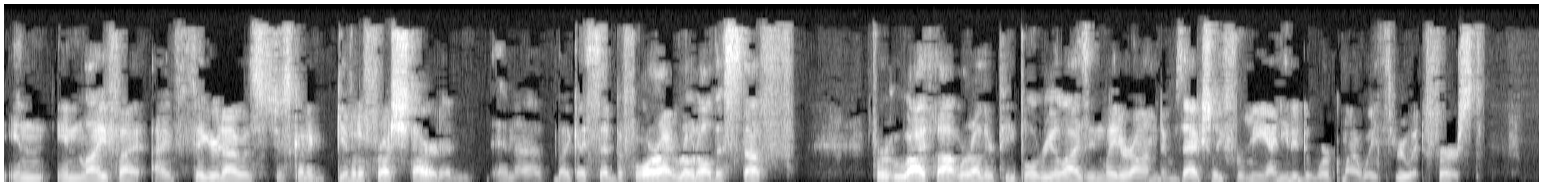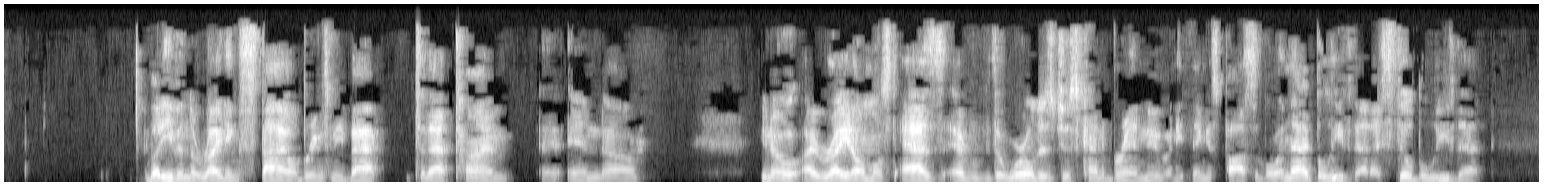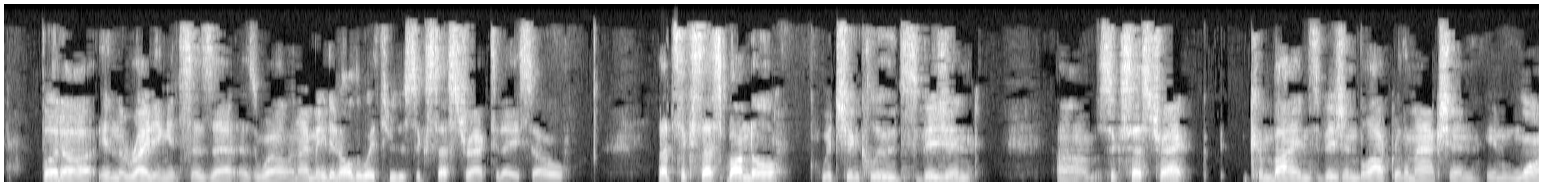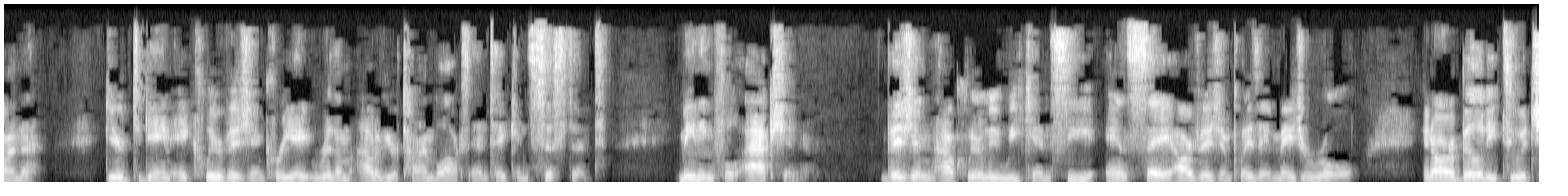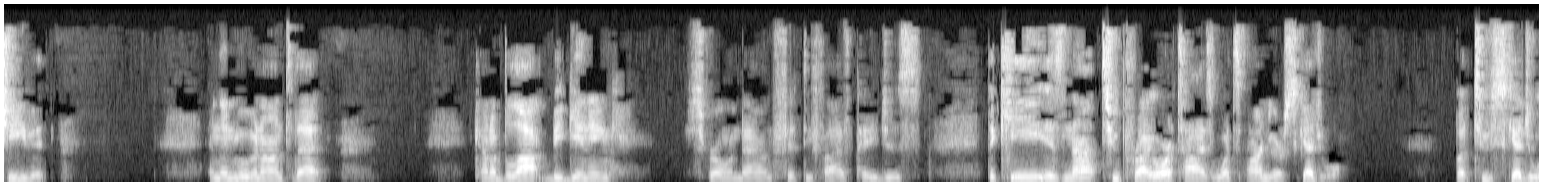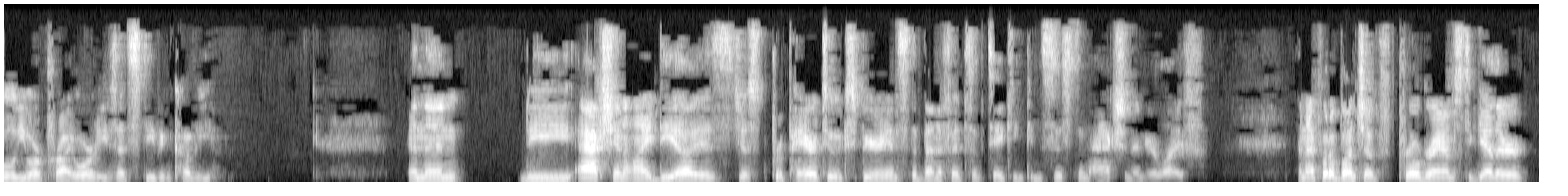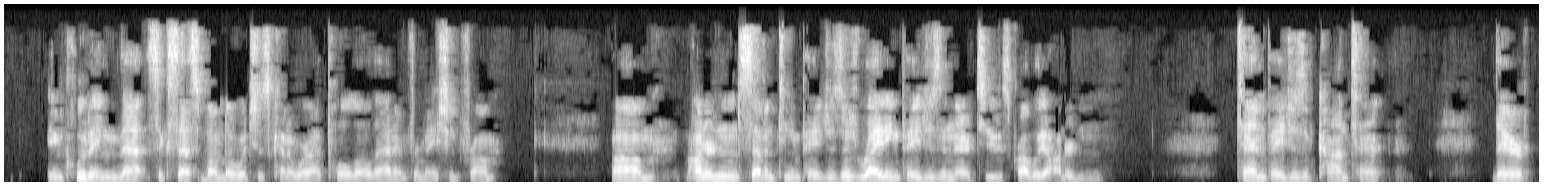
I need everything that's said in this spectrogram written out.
in in life, I, I figured I was just gonna give it a fresh start. And and uh, like I said before, I wrote all this stuff for who I thought were other people, realizing later on it was actually for me. I needed to work my way through it first but even the writing style brings me back to that time. And uh, you know i write almost as every, the world is just kind of brand new. Anything is possible. And i believe that. I still believe that. But uh, in the writing it says that as well. And i made it all the way through the success track today. So that success bundle which includes vision um, success track combines vision block rhythm action in one geared to gain a clear vision, create rhythm out of your time blocks, and take consistent, meaningful action. Vision, how clearly we can see and say our vision plays a major role in our ability to achieve it. And then moving on to that kind of block beginning, scrolling down 55 pages. The key is not to prioritize what's on your schedule but to schedule your priorities. That's Stephen Covey. And then the action idea is just prepare to experience the benefits of taking consistent action in your life. And I put a bunch of programs together, including that success bundle, which is kind of where I pulled all that information from. Um, 117 pages. There's writing pages in there too. It's probably 100 10 pages of content there.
